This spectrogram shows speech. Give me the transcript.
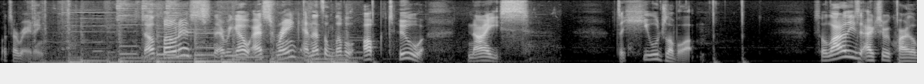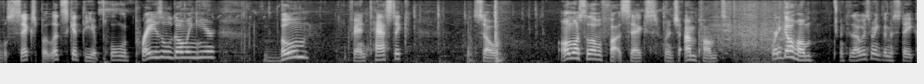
What's our rating? Stealth bonus. There we go. S rank, and that's a level up too. Nice. It's a huge level up. So a lot of these actually require level 6, but let's get the appraisal going here. Boom. Fantastic. So, almost level five, 6, which I'm pumped. We're going to go home, because I always make the mistake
